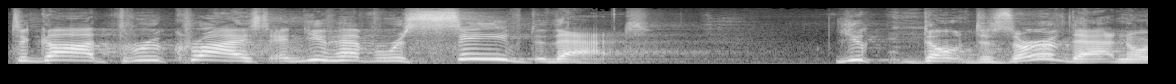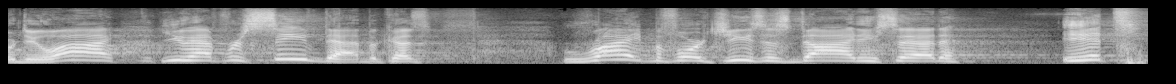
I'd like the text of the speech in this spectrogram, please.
to God through Christ and you have received that. You don't deserve that, nor do I. You have received that because right before Jesus died, he said, It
